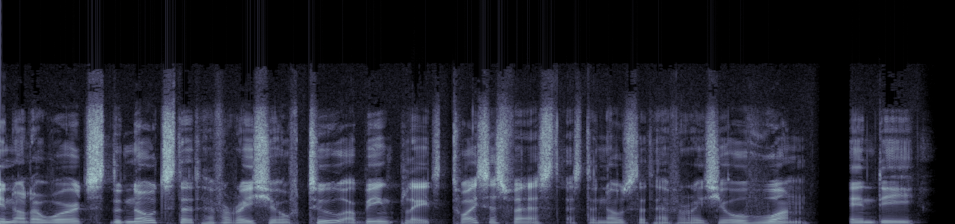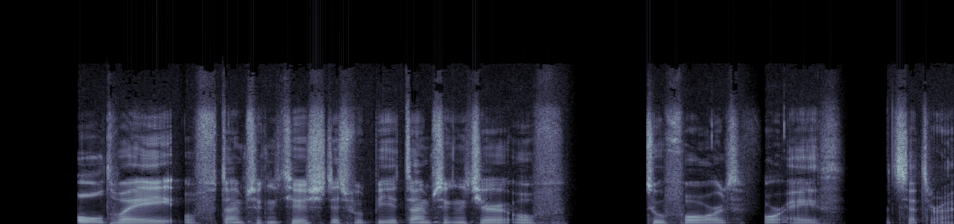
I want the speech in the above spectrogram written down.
In other words, the notes that have a ratio of 2 are being played twice as fast as the notes that have a ratio of 1. In the old way of time signatures, this would be a time signature of 2 forward, 4 eighth, etc.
